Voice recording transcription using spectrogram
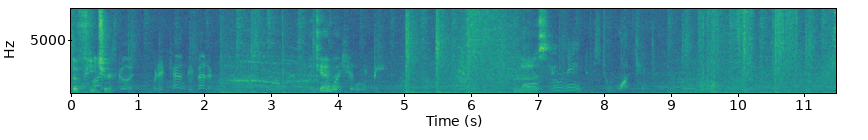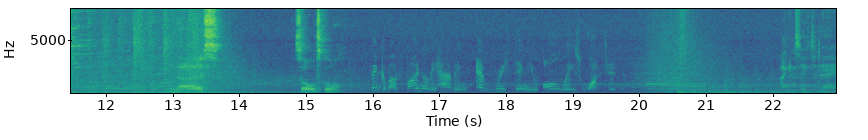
The future. is good, but it can be better. It can be Why shouldn't it be? nice. All you need is to want it. Nice. It's old school. Think about finally having everything you always wanted. I can save today.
